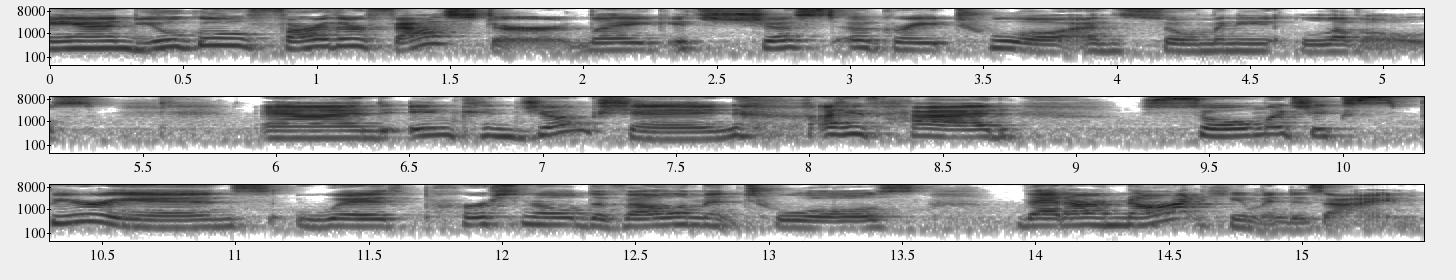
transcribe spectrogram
and you'll go farther faster. Like, it's just a great tool on so many levels. And in conjunction, I've had so much experience with personal development tools that are not human design,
